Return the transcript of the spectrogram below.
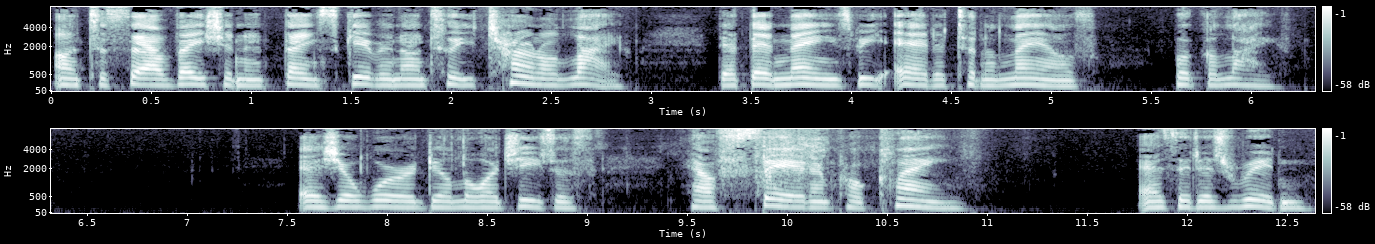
unto salvation and thanksgiving, unto eternal life, that their names be added to the Lamb's book of life. As your word, dear Lord Jesus, have said and proclaimed, as it is written,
